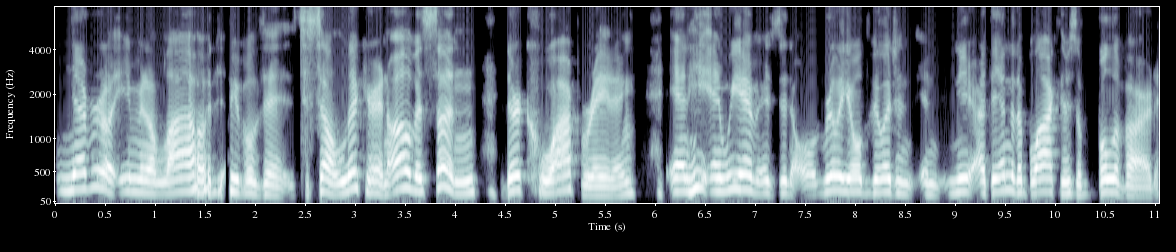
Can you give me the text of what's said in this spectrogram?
never even allowed people to, to sell liquor, and all of a sudden they're cooperating. And he and we have it's a really old village, and, and near at the end of the block there's a boulevard,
